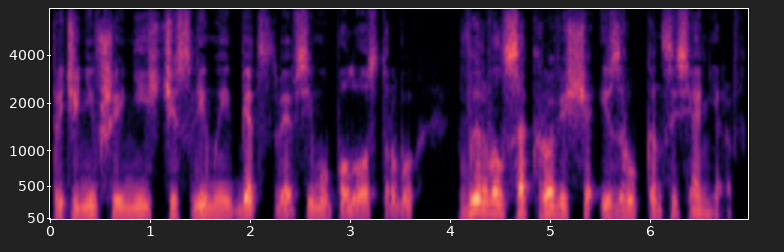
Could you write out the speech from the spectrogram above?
причинивший неисчислимые бедствия всему полуострову, вырвал сокровища из рук концессионеров.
